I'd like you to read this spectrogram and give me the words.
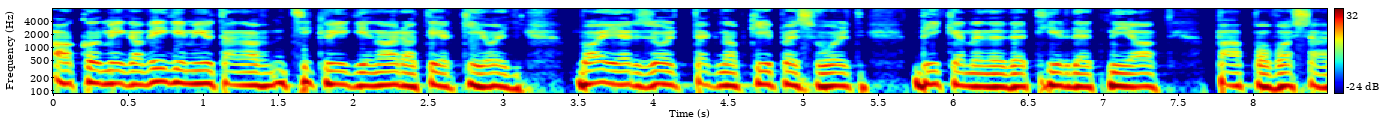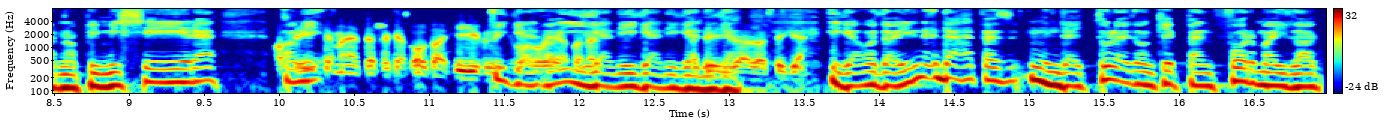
Akkor még a végén, miután a cikk végén arra tér ki, hogy Bajer Zsolt tegnap képes volt békemenetet hirdetni a pápa vasárnapi miséjére. A ami... békemeneteseket oda hívni igen, igen, igen, igen, igen, igen. igen. igen, oda hívni, de hát az mindegy, tulajdonképpen formailag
